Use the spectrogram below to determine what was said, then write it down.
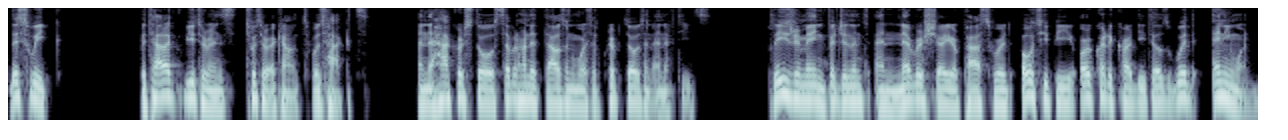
This week, Vitalik Buterin's Twitter account was hacked, and the hacker stole 700,000 worth of cryptos and NFTs. Please remain vigilant and never share your password, OTP, or credit card details with anyone.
